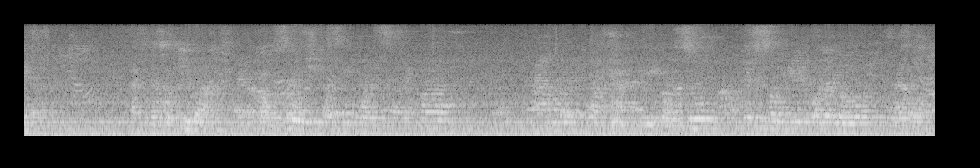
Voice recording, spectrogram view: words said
Jamaica. After this for Cubans and the road, she was in one sixty-five. Now we're on track 302. This is located on the lower level.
